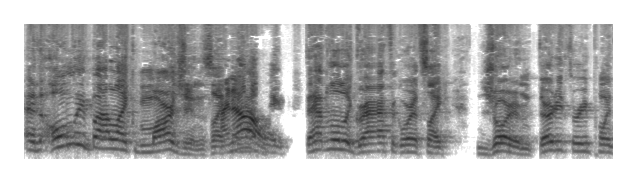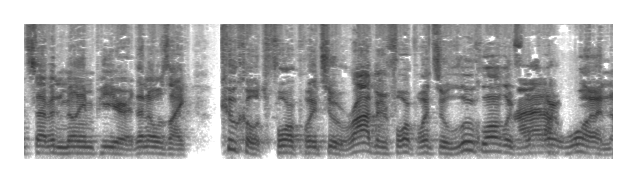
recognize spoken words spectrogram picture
and only by like margins. Like I know they have, like, they have a little graphic where it's like Jordan thirty three point seven million per year. Then it was like Kukoc four point two, Rodman four point two, Luke Longley four point one,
